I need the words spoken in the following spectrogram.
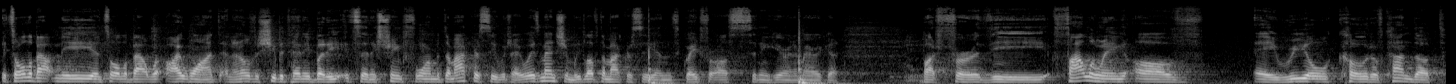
it's all about me it's all about what i want and i know the shiba to anybody it's an extreme form of democracy which i always mention. We love democracy and it's great for us sitting here in america. But for the following of a real code of conduct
